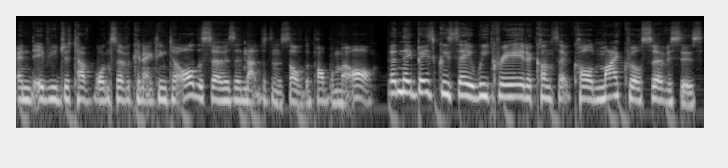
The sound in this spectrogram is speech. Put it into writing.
And if you just have one server connecting to all the servers, then that doesn't solve the problem at all. Then they basically say we created a concept called microservices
